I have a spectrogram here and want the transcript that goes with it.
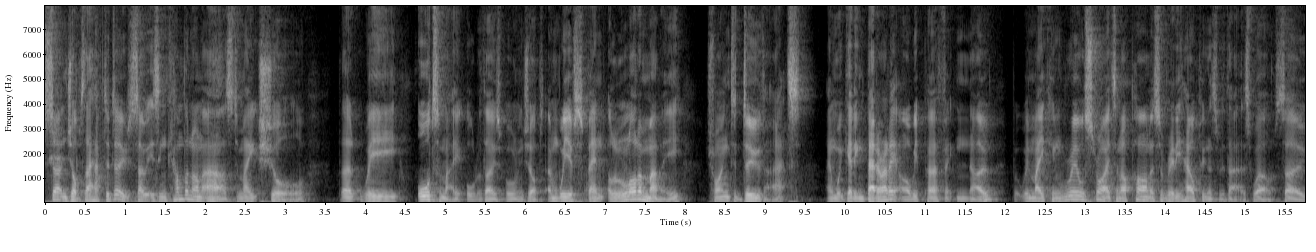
certain jobs they have to do. So it's incumbent on us to make sure that we automate all of those boring jobs. And we have spent a lot of money trying to do that and we're getting better at it. Are we perfect? No. But we're making real strides and our partners are really helping us with that as well. So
